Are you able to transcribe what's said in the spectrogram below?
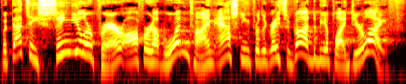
but that's a singular prayer offered up one time asking for the grace of God to be applied to your life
